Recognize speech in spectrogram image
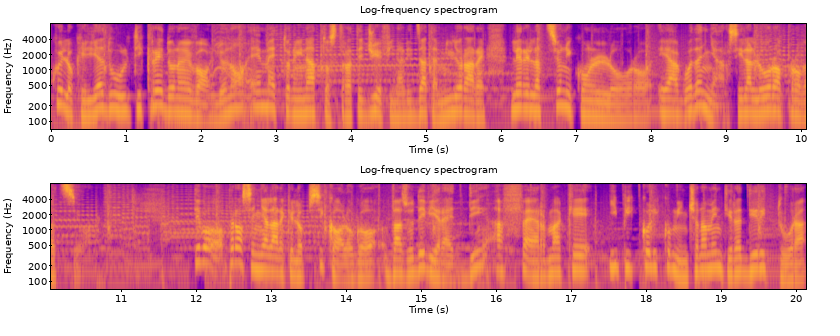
quello che gli adulti credono e vogliono e mettono in atto strategie finalizzate a migliorare le relazioni con loro e a guadagnarsi la loro approvazione. Devo però segnalare che lo psicologo Vasudevi Reddy afferma che i piccoli cominciano a mentire addirittura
